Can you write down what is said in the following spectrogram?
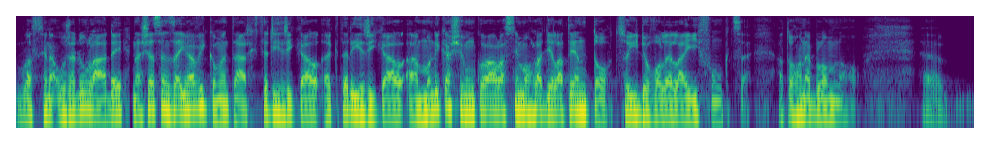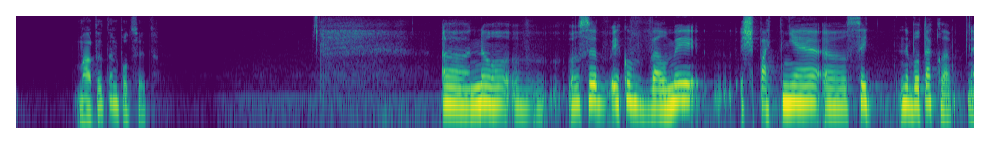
vlastně na úřadu vlády. Našel jsem zajímavý komentář, který říkal, který říkal, Monika Šimunková vlastně mohla dělat jen to, co jí dovolila její funkce. A toho nebylo mnoho. Eh, máte ten pocit? Uh, no, se jako velmi špatně uh, se, nebo takhle, uh,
